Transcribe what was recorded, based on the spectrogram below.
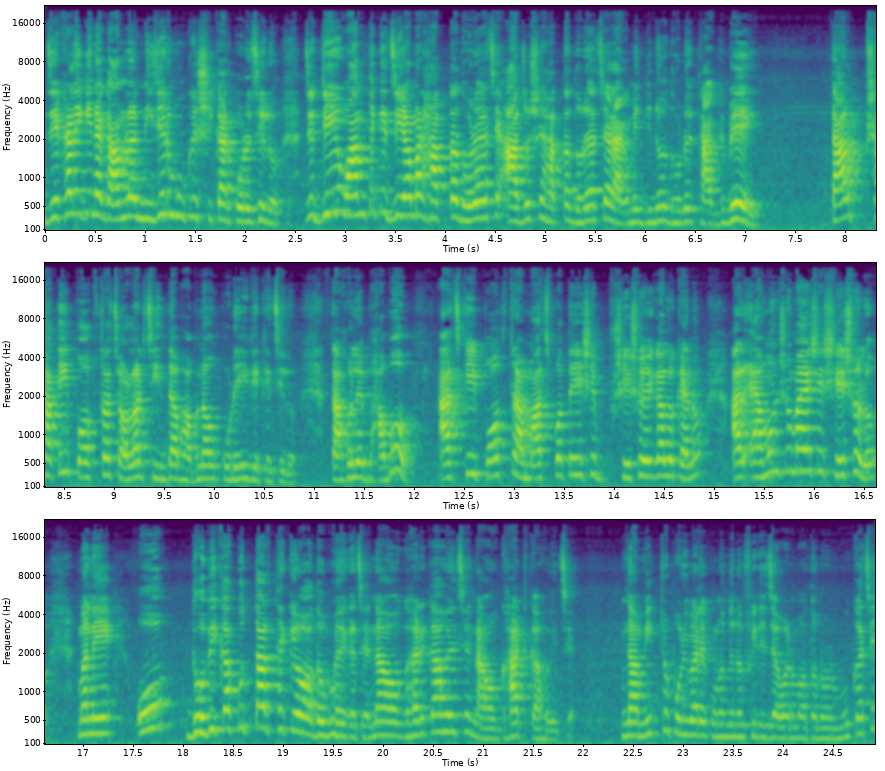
যেখানে কিনা গামলা নিজের মুখে স্বীকার করেছিল যে ডে ওয়ান থেকে যে আমার হাতটা ধরে আছে, আজও সে হাতটা ধরে আছে, আর আগামী দিনেও ধরে থাকবে। তার সাথেই পথটা চলার চিন্তা ভাবনাও করেই রেখেছিল। তাহলে ভাবো, আজকে এই পথটা মাঝপথে এসে শেষ হয়ে গেল কেন? আর এমন সময় এসে শেষ হলো মানে ও ধোবি কাকুত্তার থেকেও অদম হয়ে গেছে। না ও ঘাটকা হয়েছে, না ও ঘাটকা হয়েছে। না মিত্র পরিবারে কোনোদিনও ফিরে যাওয়ার মতন ওর মুখ আছে,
